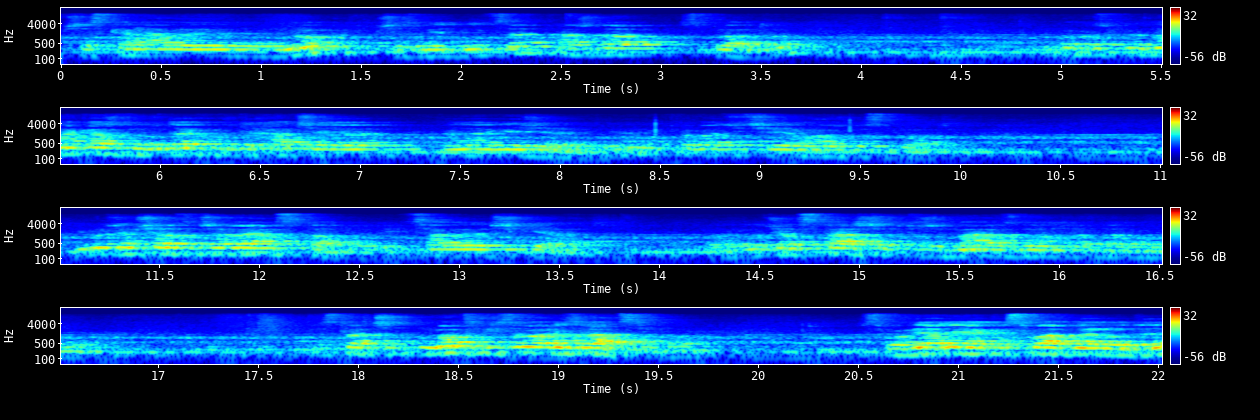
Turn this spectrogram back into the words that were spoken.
przez kanały nóg, przez miednicę, aż do splotu. Po prostu na każdym wdechu wdychacie energię ziemi nie? i prowadzicie ją aż do splotu. I ludziom się rozgrzewają stopy i cały szkielet. Ludziom starszym, którzy marzną, prawda, wystarczy moc wizualizacji, bo Słowianie jako sławne ludy,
